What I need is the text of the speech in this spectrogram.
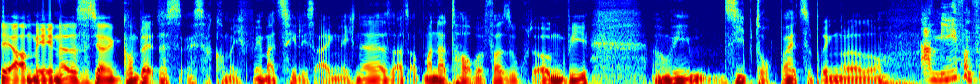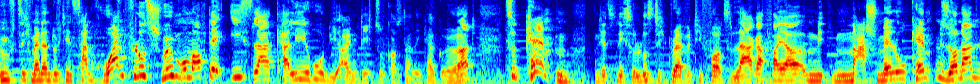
der Armee, ne? Das ist ja komplett, das, ich sag, komm, ich, wem erzähle ich es eigentlich, ne? Als ob man der Taube versucht, irgendwie, irgendwie Siebdruck beizubringen oder so. Armee von 50 Männern durch den San Juan-Fluss schwimmen, um auf der Isla Calero, die eigentlich zu Costa Rica gehört, zu campen. Und jetzt nicht so lustig Gravity Falls Lagerfeuer mit Marshmallow campen, sondern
